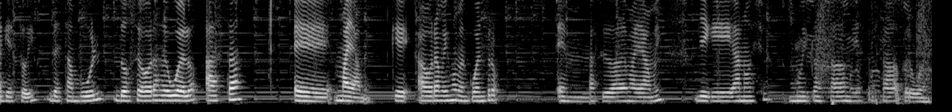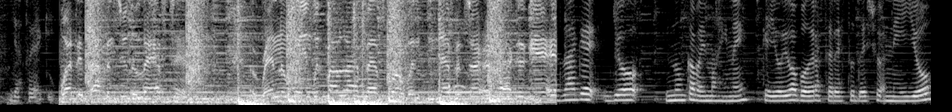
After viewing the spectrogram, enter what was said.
Aquí estoy, de Estambul, 12 horas de vuelo hasta eh, Miami, que ahora mismo me encuentro en la ciudad de Miami. Llegué anoche muy cansada, muy estresada, pero bueno, ya estoy aquí. La verdad que yo nunca me imaginé que yo iba a poder hacer esto. De hecho, ni yo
